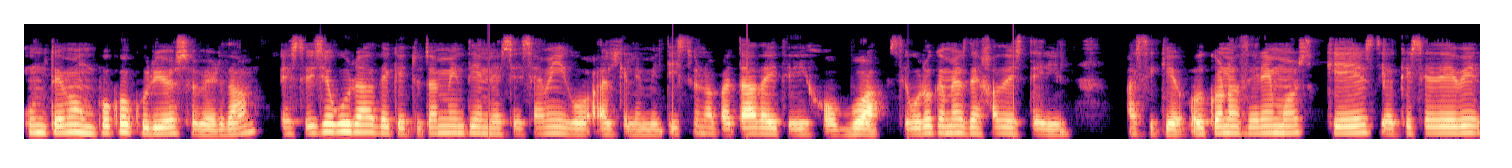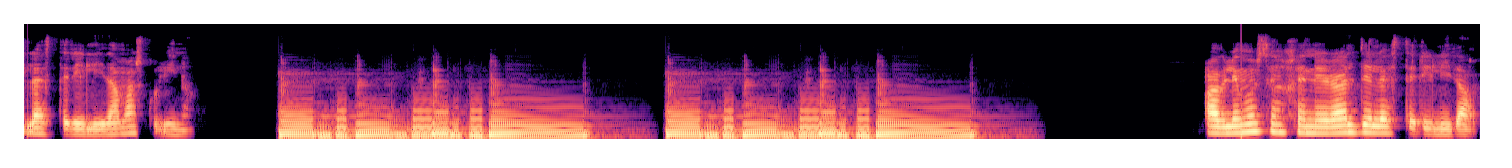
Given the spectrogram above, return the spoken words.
Un tema un poco curioso, ¿verdad? Estoy segura de que tú también tienes ese amigo al que le metiste una patada y te dijo, ¡buah! Seguro que me has dejado estéril. Así que hoy conoceremos qué es y a qué se debe la esterilidad masculina. Hablemos en general de la esterilidad.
